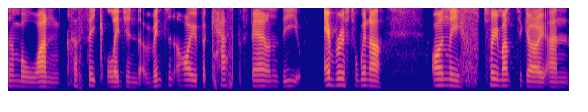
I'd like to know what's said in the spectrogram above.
Number one, Classic Legend. Vincent Ho for Caspar Fownes, the Everest winner only two months ago, and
